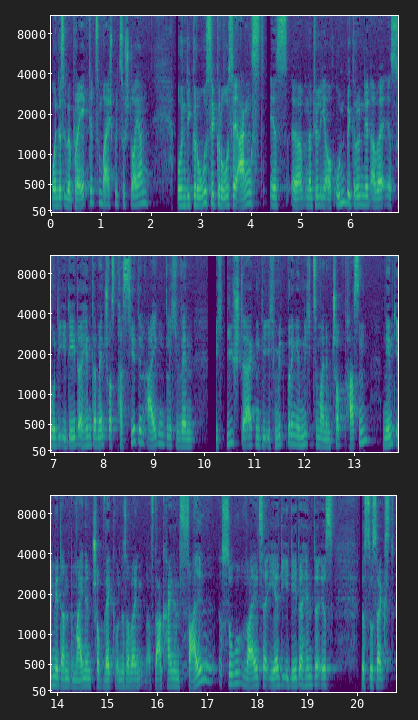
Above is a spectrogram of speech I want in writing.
und das über Projekte zum Beispiel zu steuern. Und die große, große Angst ist äh, natürlich auch unbegründet, aber ist so die Idee dahinter, Mensch, was passiert denn eigentlich, wenn ich die Stärken, die ich mitbringe, nicht zu meinem Job passen? Nehmt ihr mir dann meinen Job weg? Und das ist aber auf gar keinen Fall so, weil es ja eher die Idee dahinter ist, dass du sagst,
